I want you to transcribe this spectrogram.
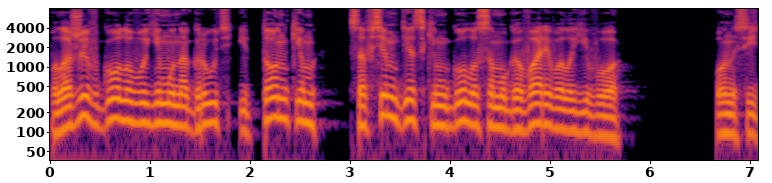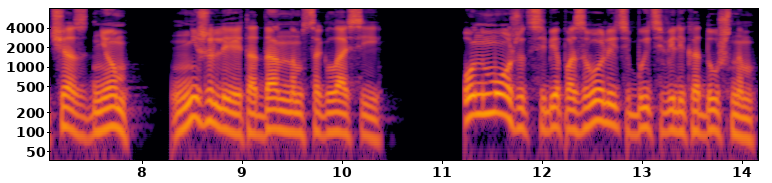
положив голову ему на грудь и тонким, совсем детским голосом уговаривала его. Он сейчас днем не жалеет о данном согласии. Он может себе позволить быть великодушным.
